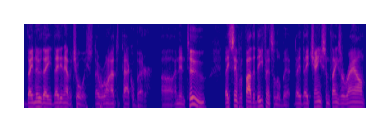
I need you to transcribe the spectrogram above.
they knew they they didn't have a choice. They were going to have to tackle better. Uh, and then two, they simplified the defense a little bit. They they changed some things around,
